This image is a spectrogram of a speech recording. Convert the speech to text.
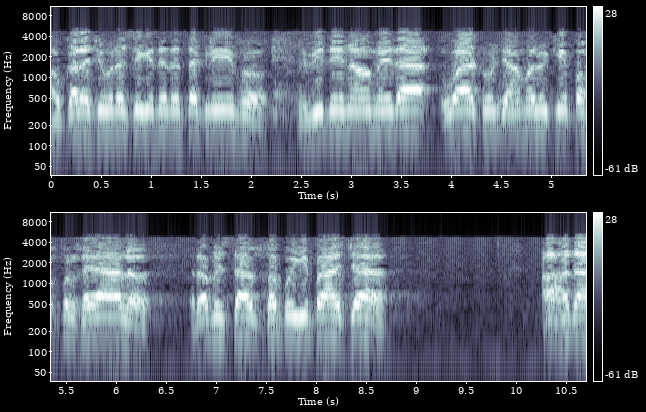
او کله چې ورسیږي د تکلیف وی دې نه امیدا وا ټول عملو کې په خپل خیال رب استاذ خپوي پاچا احدا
